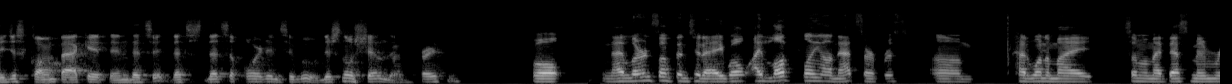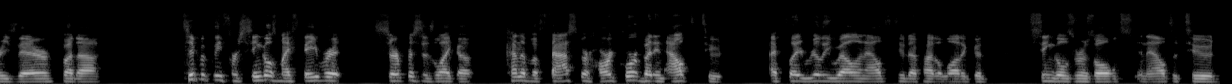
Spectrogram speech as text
they just compact it and that's it. That's that's the court in Cebu. There's no shell there. Crazy. Well, and I learned something today. Well, I love playing on that surface. Um, had one of my some of my best memories there. But uh, typically for singles, my favorite surface is like a kind of a faster hard court, but in altitude. I play really well in altitude. I've had a lot of good singles results in altitude.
